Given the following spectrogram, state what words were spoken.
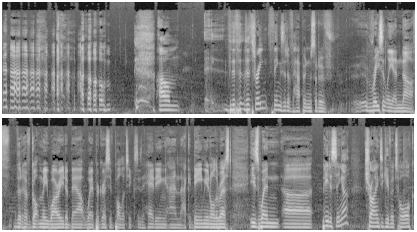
um, um, the, the three things that have happened sort of recently enough that have got me worried about where progressive politics is heading and academia and all the rest is when uh, Peter Singer, trying to give a talk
